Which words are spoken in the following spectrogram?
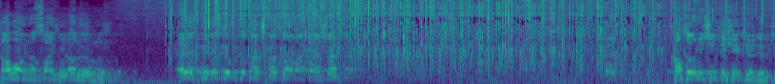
Kamuoyuna saygıyla duyurulur. Evet bir de kırmızı kart çıkartalım arkadaşlar. Katılım için teşekkür ediyoruz.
